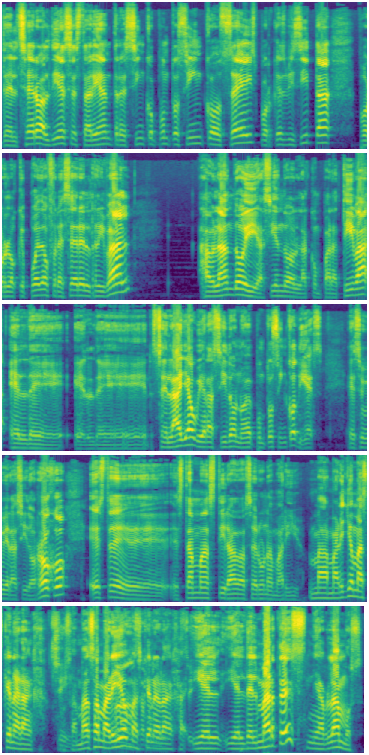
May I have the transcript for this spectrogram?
del 0 al 10 estaría entre 5.5 o 6 porque es visita, por lo que puede ofrecer el rival hablando y haciendo la comparativa, el de el de Celaya hubiera sido 9.510. Ese hubiera sido rojo. Este está más tirado a ser un amarillo. Amarillo más que naranja. O sea, más amarillo más, que naranja. Y el y el del martes ni hablamos.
